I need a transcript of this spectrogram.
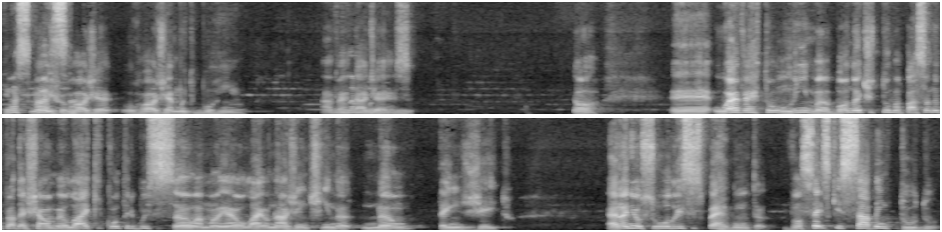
Tem umas Mas coisas. O Roger, o Roger é muito burrinho. A verdade é essa. Ó, é, o Everton Lima, boa noite, turma. Passando para deixar o meu like e contribuição. Amanhã o Lion na Argentina não tem jeito. Elanilson, Ulisses pergunta: vocês que sabem tudo,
